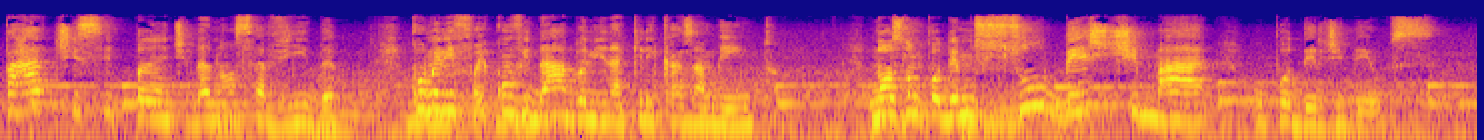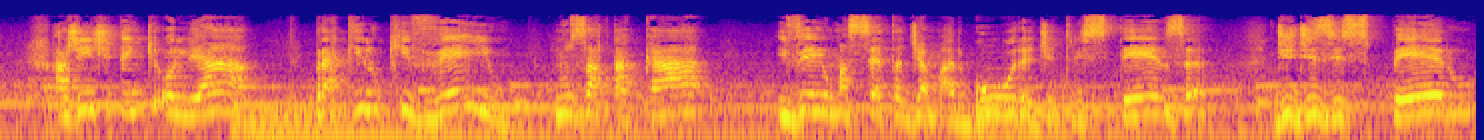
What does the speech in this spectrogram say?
participante da nossa vida, como ele foi convidado ali naquele casamento, nós não podemos subestimar o poder de Deus. A gente tem que olhar para aquilo que veio nos atacar e veio uma seta de amargura, de tristeza, de desespero.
